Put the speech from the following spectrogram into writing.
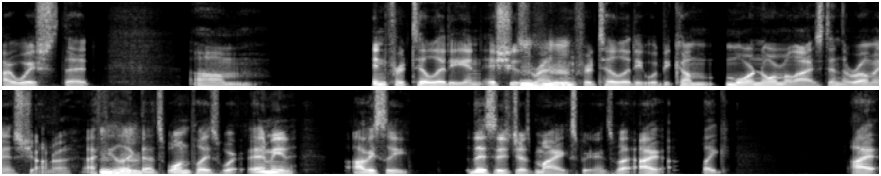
I wish that, um, infertility and issues around mm-hmm. infertility would become more normalized in the romance genre. I feel mm-hmm. like that's one place where I mean, obviously, this is just my experience, but I like, I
